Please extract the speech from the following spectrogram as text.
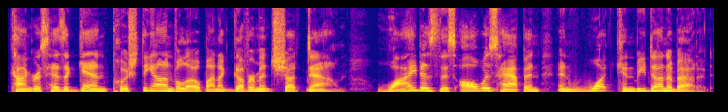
Congress has again pushed the envelope on a government shutdown. Why does this always happen, and what can be done about it?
